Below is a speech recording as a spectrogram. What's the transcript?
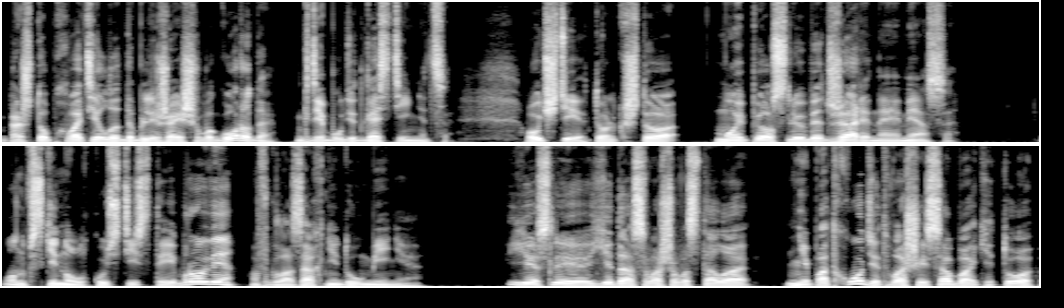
«Да чтоб хватило до ближайшего города, где будет гостиница. Учти, только что мой пес любит жареное мясо». Он вскинул кустистые брови, в глазах недоумения. «Если еда с вашего стола не подходит вашей собаке, то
